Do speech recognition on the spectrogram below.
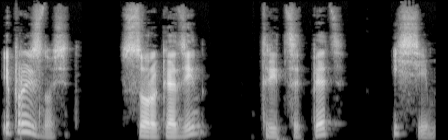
и произносит «41, 35 и 7».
